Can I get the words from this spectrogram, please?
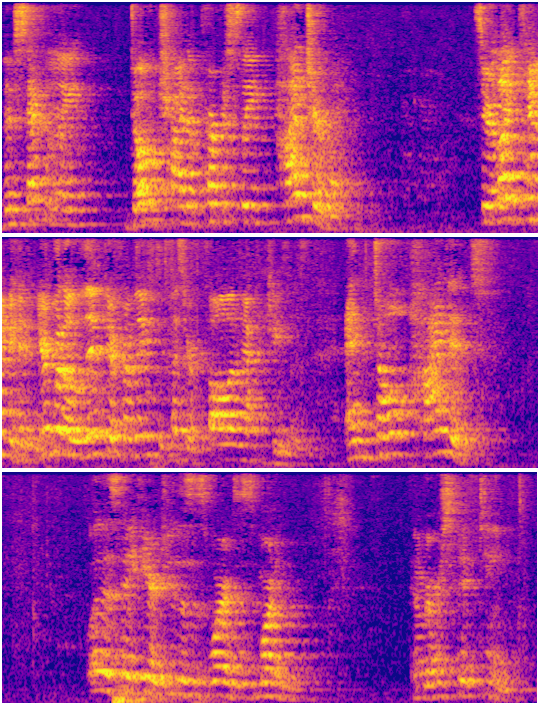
Then secondly, don't try to purposely hide your light. So your light can't be hidden. You're going to live differently because you're following after Jesus, and don't hide it. What does it say here? Jesus' words this morning in verse 15.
